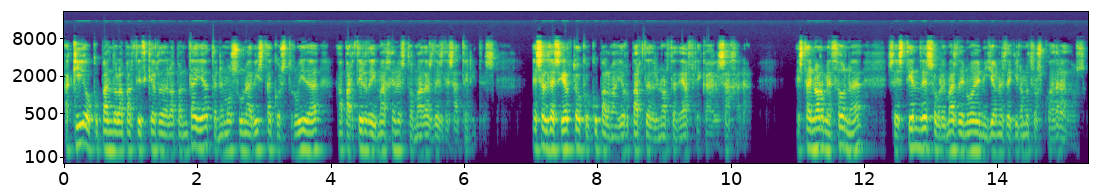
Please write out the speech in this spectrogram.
Aquí, ocupando la parte izquierda de la pantalla, tenemos una vista construida a partir de imágenes tomadas desde satélites. Es el desierto que ocupa la mayor parte del norte de África, el Sáhara. Esta enorme zona se extiende sobre más de 9 millones de kilómetros cuadrados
